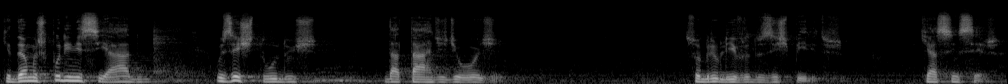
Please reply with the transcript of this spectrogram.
que damos por iniciado os estudos da tarde de hoje sobre o livro dos Espíritos. Que assim seja.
